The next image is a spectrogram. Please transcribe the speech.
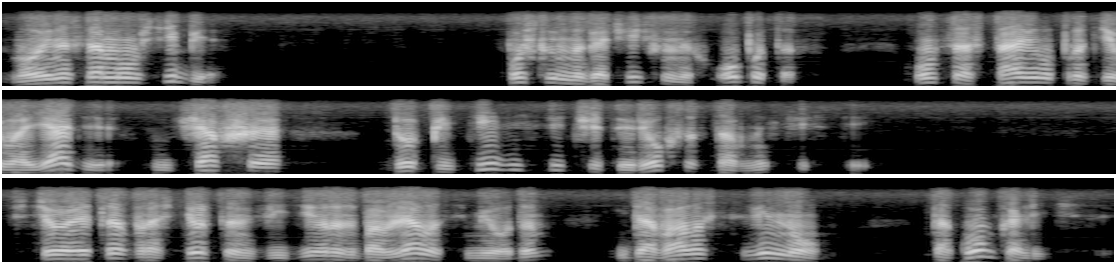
но и на самом себе. После многочисленных опытов он составил противоядие, включавшее до 54 составных частей. Все это в растертом виде разбавлялось медом и давалось вином в таком количестве,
